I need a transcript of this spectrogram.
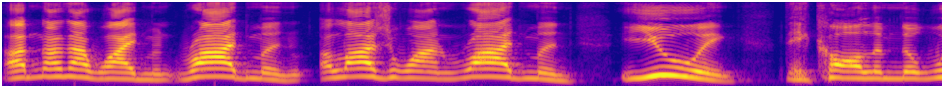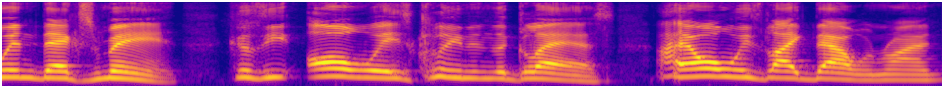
uh, no, not Weidman, Rodman, Olajuwon, Rodman, Ewing. They call him the Windex man because he always cleaning the glass. I always like that one, Ryan.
